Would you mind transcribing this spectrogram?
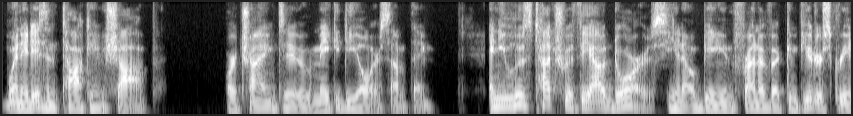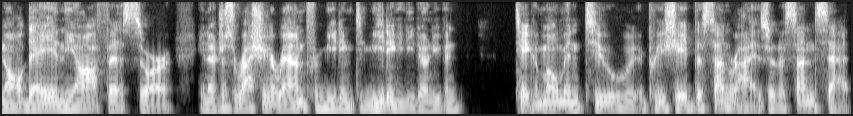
when it isn't talking shop or trying to make a deal or something. And you lose touch with the outdoors, you know, being in front of a computer screen all day in the office or, you know, just rushing around from meeting to meeting and you don't even take a moment to appreciate the sunrise or the sunset.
